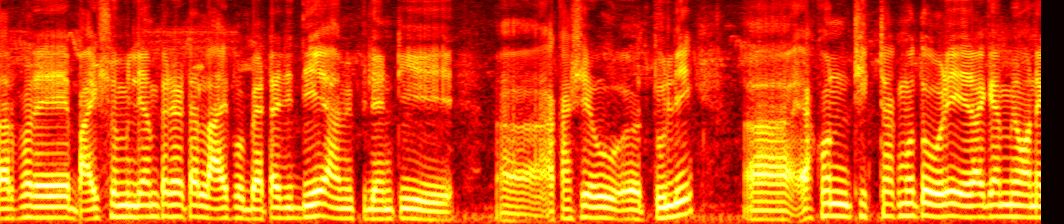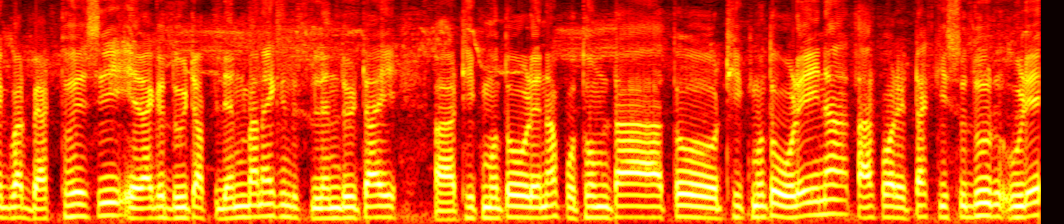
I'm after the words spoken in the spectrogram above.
তারপরে বাইশো মিলিয়াম্পের একটা লাইফ ও ব্যাটারি দিয়ে আমি প্লেনটি আকাশেও তুলি। এখন ঠিকঠাক মতো ওড়ে। এর আগে আমি অনেকবার ব্যর্থ হয়েছি। এর আগে দুইটা প্লেন বানাই, কিন্তু প্লেন দুইটাই ঠিক মতো ওড়ে না। প্রথমটা তো ঠিক মতো ওড়েই না। তারপর এটা কিছু দূর উড়ে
